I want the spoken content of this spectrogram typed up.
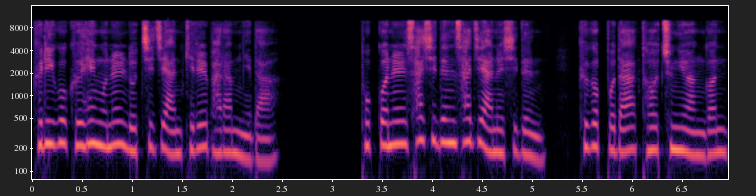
그리고 그 행운을 놓치지 않기를 바랍니다. 복권을 사시든 사지 않으시든 그것보다 더 중요한 건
